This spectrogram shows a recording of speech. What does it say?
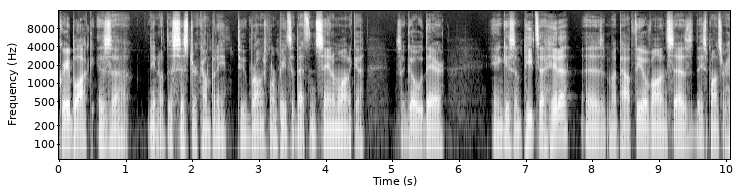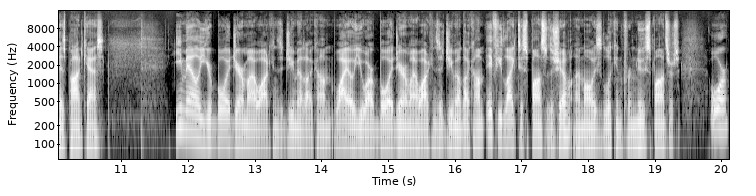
Gray Block is, uh, you know, the sister company to Bronxborn Pizza. That's in Santa Monica. So go there and get some pizza hitta, as my pal Theo Von says. They sponsor his podcast. Email your boy Jeremiah Watkins at gmail.com, Y O U R boy Jeremiah Watkins at gmail.com. If you'd like to sponsor the show, I'm always looking for new sponsors. Or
